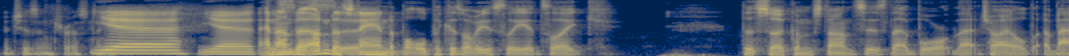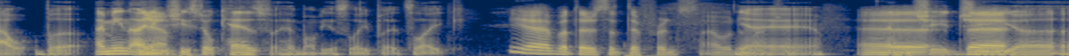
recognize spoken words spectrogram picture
which is interesting. Yeah, yeah. and under, uh, understandable because obviously it's like the circumstances that brought that child about. But I mean, I Yeah. think she still cares for him, obviously. But it's like, yeah, but there's a difference, I would yeah, imagine. yeah, yeah. Uh, and she the- she uh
